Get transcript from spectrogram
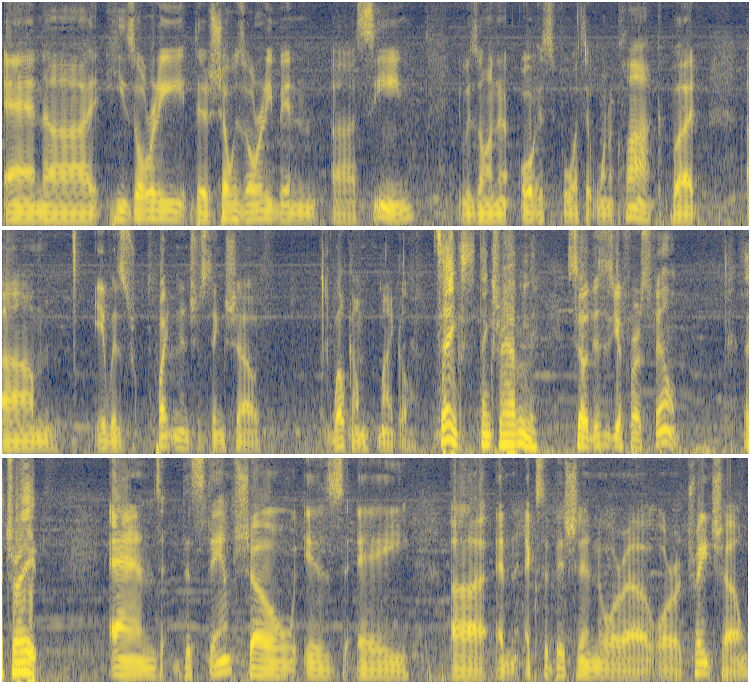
And uh, he's already, the show has already been uh, seen. It was on August 4th at 1 o'clock, but um, it was quite an interesting show. Welcome, Michael. Thanks. Thanks for having me. So, this is your first film. That's right. And The Stamp Show is a uh, an exhibition or a, or a trade show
